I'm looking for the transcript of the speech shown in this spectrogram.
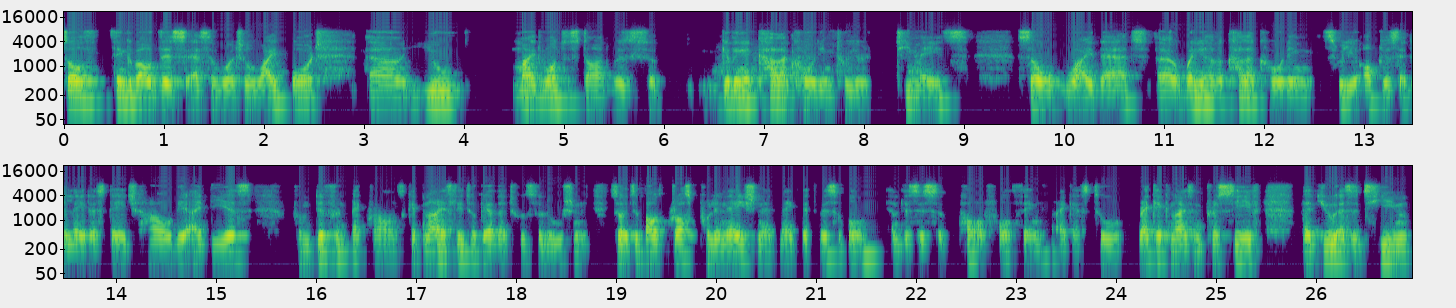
So think about this as a virtual whiteboard. Uh, you might want to start with uh, giving a color coding to your teammates. So why that? Uh, when you have a color coding, it's really obvious at a later stage how the ideas from different backgrounds get nicely together to a solution. So it's about cross pollination and make that visible. And this is a powerful thing, I guess, to recognize and perceive that you as a team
